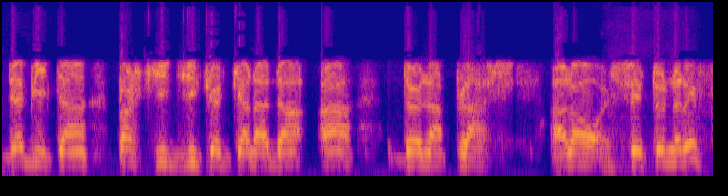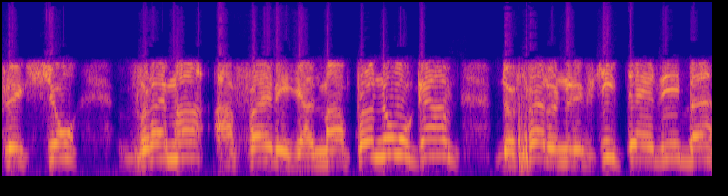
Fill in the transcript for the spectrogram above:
d'habitants parce qu'il dit que le Canada a de la place. Alors, c'est une réflexion vraiment à faire également. Prenons garde de faire une réflexion terrible. hein.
